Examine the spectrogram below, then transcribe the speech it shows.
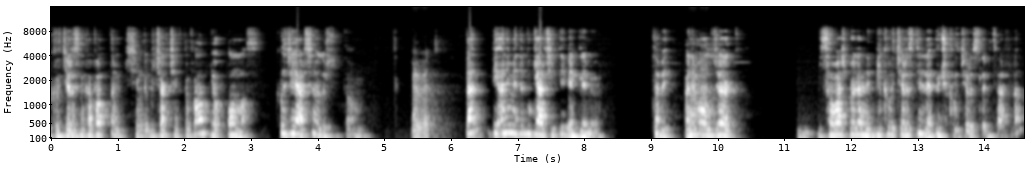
Kılıç yarısını kapattım. Şimdi bıçak çektim falan. Yok olmaz. Kılıcı yersin ölürsün tamam mı? Evet. Ben bir animede bu gerçekliği beklemiyorum. Tabi anime Aha. olacak. Savaş böyle hani bir kılıç yarısı değil de üç kılıç yarısıyla biter falan.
